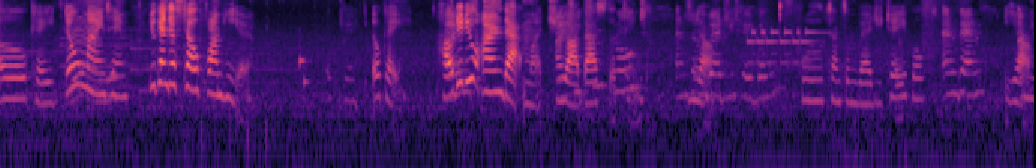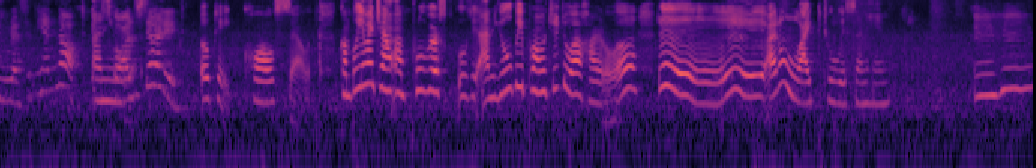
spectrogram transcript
Okay, don't mind him. You can just tell from here. Okay. Okay. How did you earn that much? I yeah, that's the thing. And some yeah. vegetables. Fruits and some vegetables. And then yeah. a new recipe unlocked. It's new called salad. Okay, call salad. Complete my channel and prove your school and you'll be promoted to a higher level. I don't like to listen him. Mm-hmm.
